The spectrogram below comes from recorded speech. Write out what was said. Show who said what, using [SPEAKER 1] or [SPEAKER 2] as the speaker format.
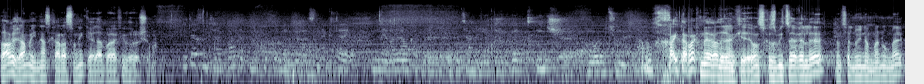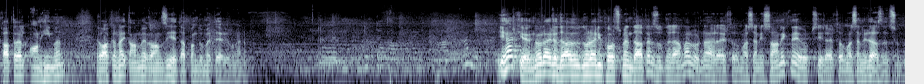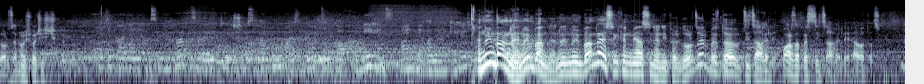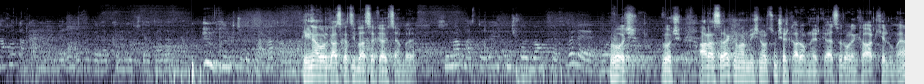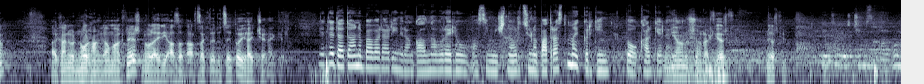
[SPEAKER 1] Վաղը ժամը 9:45 հրապարակվի որոշումը։
[SPEAKER 2] Եթե խնդրված եք մի փոքր ներկայացնեք, թե մեղադրանքը, որը փոփոխության է ենթարկվել, ինչ նորություն է, հա։
[SPEAKER 1] Խայտարակ մեղադրանք է, ոնց սկզբից եղել է, ոնց էլ նույնը մնում է, կատարել անհիմն եւ ակնհայտ անմեղ անձի հետապնդում է տեղի ունենում։ Իհարկե, նորայրը նորայրին փորձում են դատել զուտ նրա համար, որ նա Հրայր Թովմասյանի սանիկն է, որպեսզի Հրայր Թովմասյանի իր ազդեցություն գործեն, ուրիշ ոչինչ չկա։
[SPEAKER 2] Եթե կարելի է եւս մի հարց, եթե ես չեմ սխալվում, այս գործը կապ ունի հենց այն մեղադրանքի հետ, որ
[SPEAKER 1] Նույն բանն է, նույն բանն է, նույն նույն բանն է, այսինքն միասին են իբր գործել, բայց դա ծիծաղելի է, պարզապես ծիծաղելի է, հավատացեք։
[SPEAKER 2] նախորդ անգամ վերել, երբ վերաքննիչ դատարանը հիմք չգտավ, կանոնավոր։
[SPEAKER 1] Հիմնավոր կասկածի բացակայությամբ է։
[SPEAKER 2] Հիմա փաստորեն ինչ որ բան փոխվել է,
[SPEAKER 1] Ոչ, ոչ։ Առասարակ նման միջնորդություն չէր կարող ներկայացվել օրենքը արգելում է։ Այքանի որ նոր հանգամանքներ, նոր այրի ազատ արձակվելուց հետո ի հայտ չեն եկել։
[SPEAKER 3] Եթե դատարանը բավարարի նրան կալնավորելու մասին միջնորդությունը պատրաստվում է կրկին բողոքարկել են։
[SPEAKER 1] Միանշանակ, իհարկե։ Իհարկե։
[SPEAKER 2] եթե ես չեմ սխալվում,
